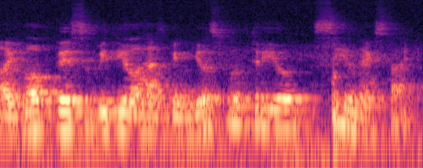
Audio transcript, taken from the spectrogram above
I hope this video has been useful to you. See you next time.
